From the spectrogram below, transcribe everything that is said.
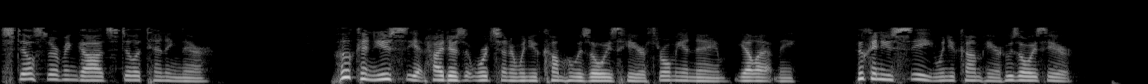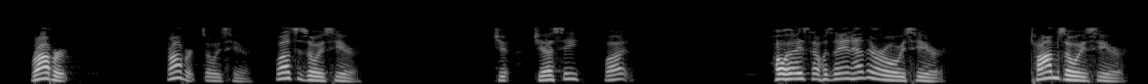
Still serving God, still attending there. Who can you see at High Desert Word Center when you come who is always here? Throw me a name. Yell at me. Who can you see when you come here? Who's always here? Robert. Robert's always here. Who else is always here? Je- Jesse? What? Jose, Jose and Heather are always here. Tom's always here.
